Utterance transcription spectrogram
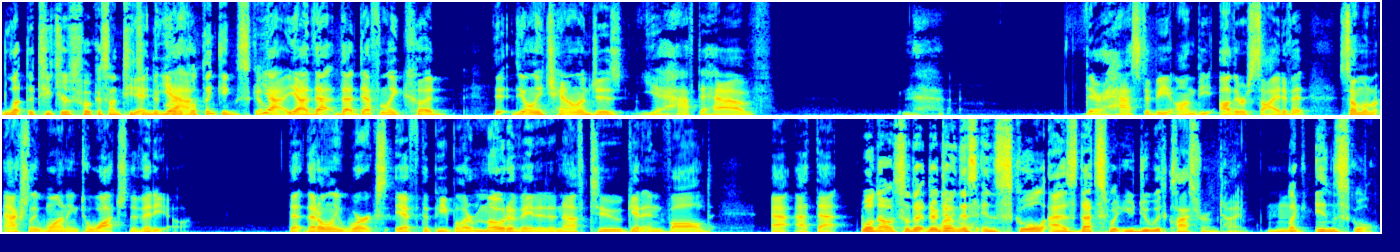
let the teachers focus on teaching Yeah, the yeah. critical thinking skill. Yeah, yeah, that that definitely could. The, the only challenge is you have to have. There has to be on the other side of it someone actually wanting to watch the video. That that only works if the people are motivated enough to get involved at, at that. Well, no, so they're, they're doing this in school as that's what you do with classroom time, Mm-hmm. like in school.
